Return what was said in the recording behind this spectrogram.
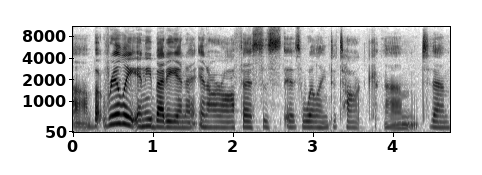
Um, but really, anybody in, a, in our office is, is willing to talk um, to them.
